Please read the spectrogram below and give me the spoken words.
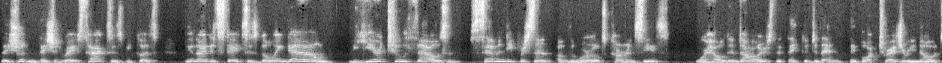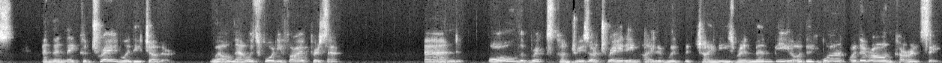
They shouldn't. They should raise taxes because the United States is going down. The year 2000, 70% of the world's currencies were held in dollars that they could then, they bought treasury notes and then they could trade with each other. Well, now it's 45%. And all the BRICS countries are trading either with the Chinese renminbi or the yuan or their own currency.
